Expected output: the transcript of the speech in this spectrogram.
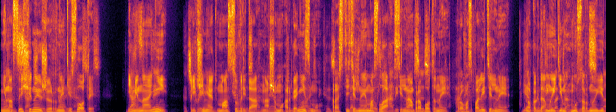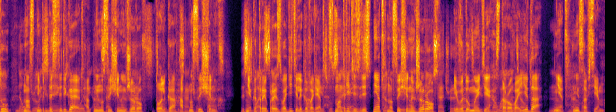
Ненасыщенные жирные кислоты. Именно они причиняют массу вреда нашему организму. Растительные масла, сильно обработанные, провоспалительные. Но когда мы едим мусорную еду, нас не предостерегают от ненасыщенных жиров, только от насыщенных. Некоторые производители говорят, смотрите, здесь нет насыщенных жиров. И вы думаете, здоровая еда? Нет, не совсем.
